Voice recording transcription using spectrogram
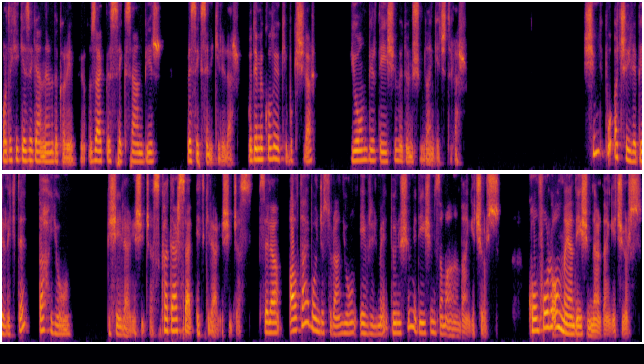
Oradaki gezegenlerini de kare yapıyor. Özellikle 81 ve 82'liler. Bu demek oluyor ki bu kişiler yoğun bir değişim ve dönüşümden geçtiler. Şimdi bu açıyla birlikte daha yoğun bir şeyler yaşayacağız. Kadersel etkiler yaşayacağız. Mesela 6 ay boyunca süren yoğun evrilme, dönüşüm ve değişim zamanından geçiyoruz. Konforlu olmayan değişimlerden geçiyoruz.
